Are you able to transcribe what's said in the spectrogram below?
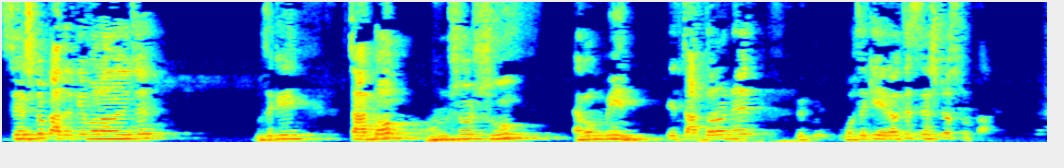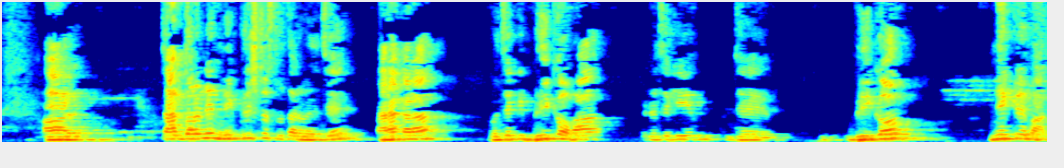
শ্রেষ্ঠ কাদেরকে বলা হয়েছে? বলছে কি? চাতক হংস সুখ এবং মিন। এই চার ধরনের বলছে কি? এরা হচ্ছে শ্রেষ্ঠ শ্রোতা। আর চার ধরনের নিকৃষ্ট শ্রোতা রয়েছে। তারা কারা? বলছে কি বৃক বা এটা হচ্ছে কি? যে বৃক নেকড়েবাদ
